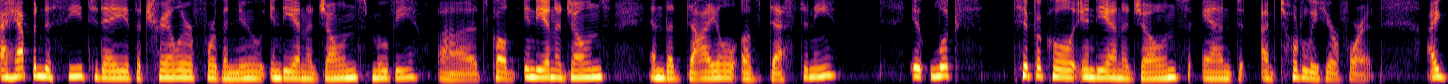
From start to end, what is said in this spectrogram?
I happened to see today the trailer for the new Indiana Jones movie. Uh, it's called Indiana Jones and the Dial of Destiny. It looks typical Indiana Jones, and I'm totally here for it. I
